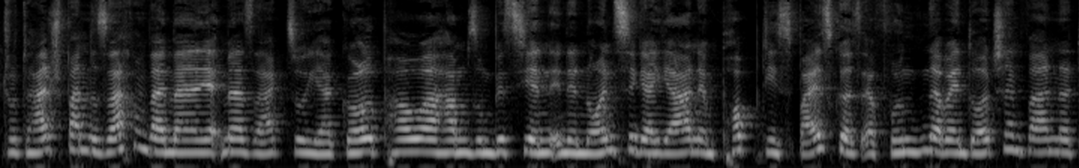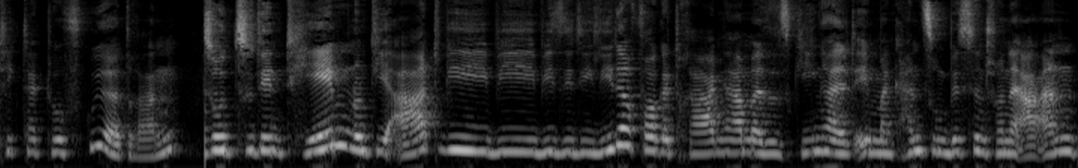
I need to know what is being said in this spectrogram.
total spannende Sachen, weil man ja immer sagt, so ja, Girl Power haben so ein bisschen in den 90er Jahren im Pop die Spice Girls erfunden, aber in Deutschland waren da Tic-Tac-Toe früher dran. So zu den Themen und die Art, wie, wie, wie sie die Lieder vorgetragen haben, also es ging halt eben, man kann es so ein bisschen schon erahnen,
